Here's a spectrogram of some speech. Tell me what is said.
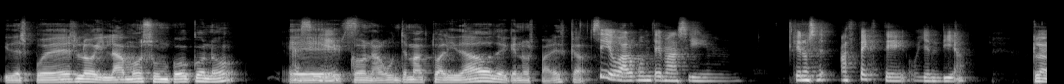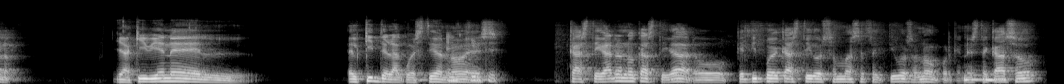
y después lo hilamos un poco, ¿no? Eh. Con algún tema de actualidad o de que nos parezca. Sí, o algún tema así que nos afecte hoy en día. Claro. Y aquí viene el, el kit de la cuestión, ¿no? Kit. Es castigar o no castigar, o qué tipo de castigos son más efectivos o no, porque en este Mm. caso,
